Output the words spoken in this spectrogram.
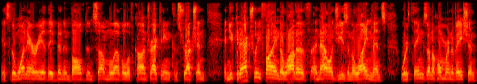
It's the one area they've been involved in some level of contracting and construction. And you can actually find a lot of analogies and alignments where things on a home renovation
